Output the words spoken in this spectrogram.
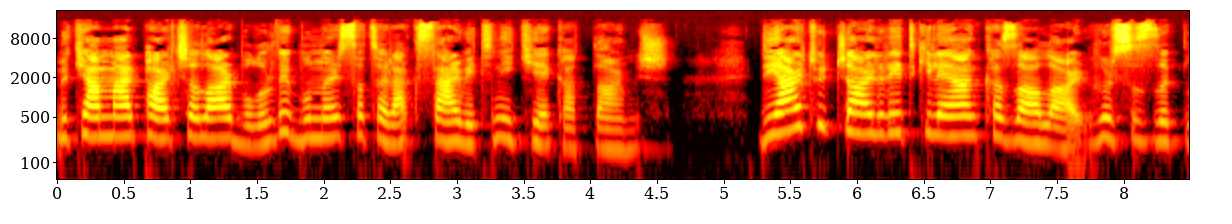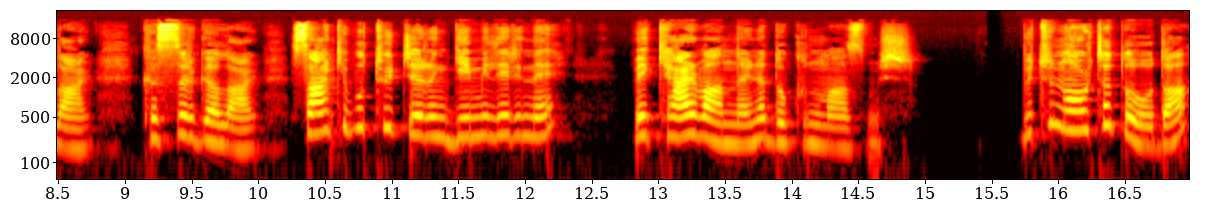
mükemmel parçalar bulur ve bunları satarak servetini ikiye katlarmış. Diğer tüccarları etkileyen kazalar, hırsızlıklar, kasırgalar sanki bu tüccarın gemilerine ve kervanlarına dokunmazmış. Bütün Orta Doğu'da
